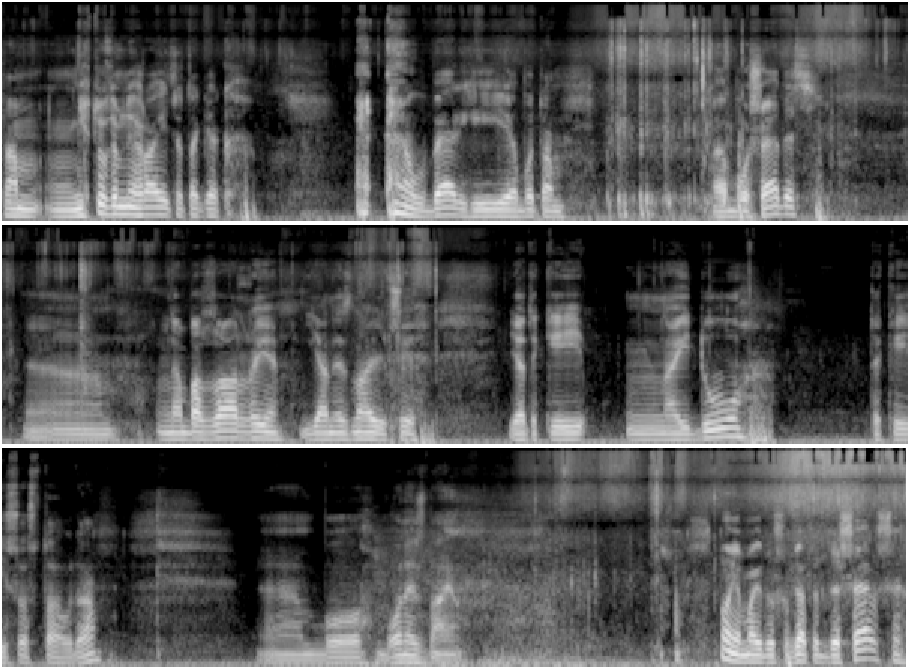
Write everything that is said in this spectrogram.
там ніхто з ним не грається так, як в Бельгії або там або ще десь. Е, на базарі я не знаю, чи я такий знайду такий состав, да? Е, бо, бо не знаю. Ну, я маю щоб взяти дешевше,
